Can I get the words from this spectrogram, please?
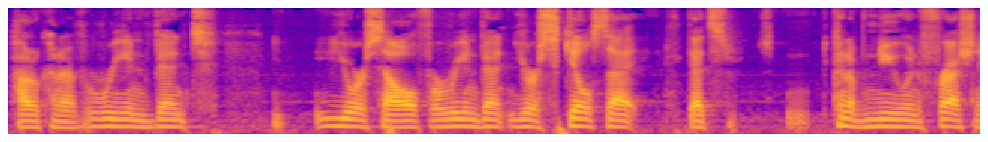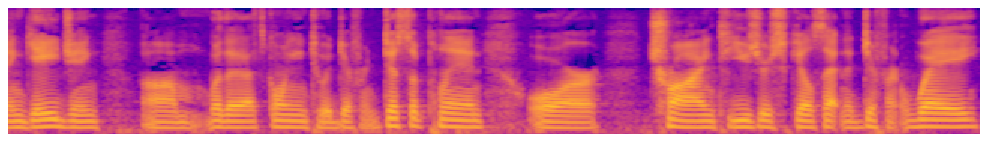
How to kind of reinvent yourself or reinvent your skill set that's kind of new and fresh and engaging, um, whether that's going into a different discipline or trying to use your skill set in a different way.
